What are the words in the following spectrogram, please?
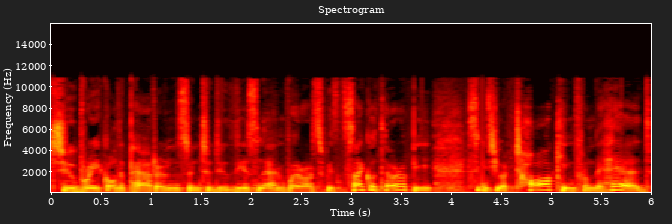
to break all the patterns and to do this and that. Whereas with psychotherapy, since you're talking from the head,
